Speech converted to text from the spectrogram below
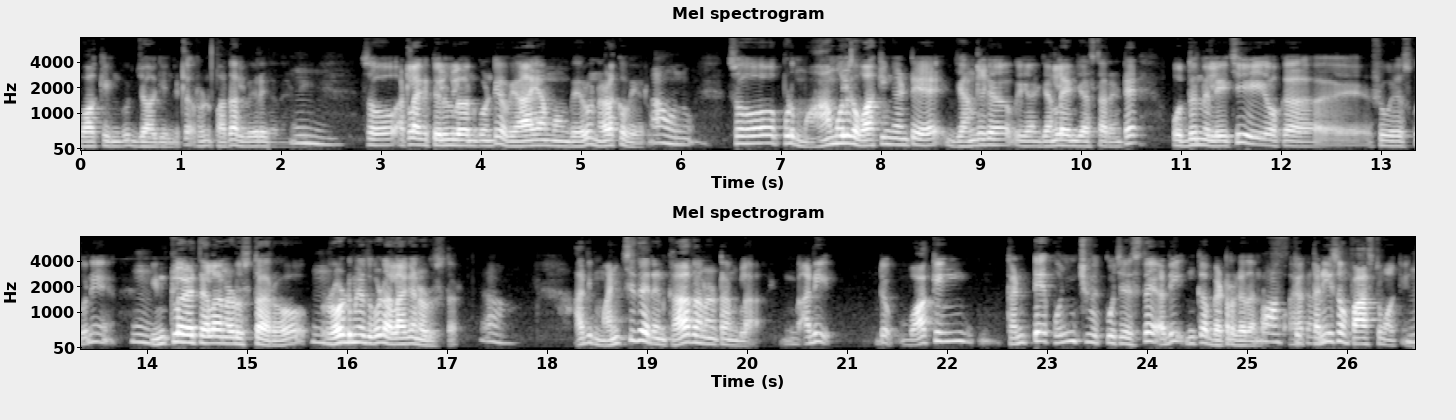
వాకింగ్ జాగింగ్ ఇట్లా రెండు పదాలు వేరే కదండి. సో అట్లాగే తెలుగులో అనుకుంటే వ్యాయామం వేరు నడక వేరు. అవును. సో ఇప్పుడు మామూలుగా వాకింగ్ అంటే జనరల్గా జనరల్ ఏం చేస్తారంటే పొద్దున్న లేచి ఒక షూ వేసుకుని. ఇంట్లో అయితే ఎలా నడుస్తారో. రోడ్డు మీద కూడా అలాగే నడుస్తారు. అది మంచిదే నేను కాదనటంలా అది వాకింగ్ కంటే కొంచెం ఎక్కువ చేస్తే అది ఇంకా బెటర్ కదా. కనీసం ఫాస్ట్ వాకింగ్.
